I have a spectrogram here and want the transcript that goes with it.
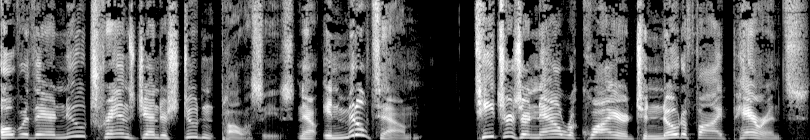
Over their new transgender student policies. Now, in Middletown, teachers are now required to notify parents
